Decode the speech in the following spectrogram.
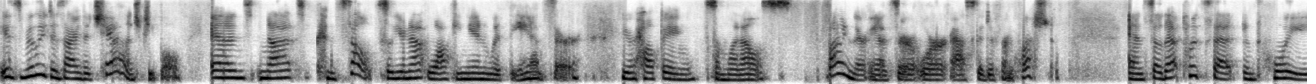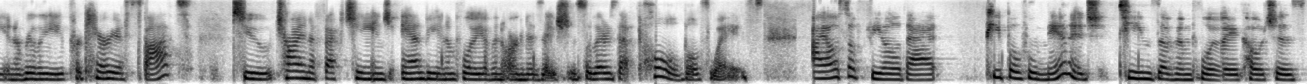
is really designed to challenge people and not consult. So you're not walking in with the answer, you're helping someone else find their answer or ask a different question. And so that puts that employee in a really precarious spot to try and affect change and be an employee of an organization. So there's that pull both ways. I also feel that people who manage teams of employee coaches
